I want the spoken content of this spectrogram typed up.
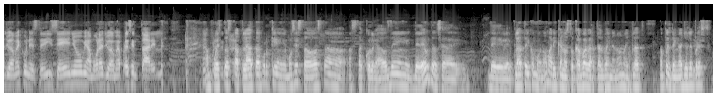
ayúdame con este diseño, mi amor, ayúdame a presentar el... han puesto hasta plata porque hemos estado hasta hasta colgados de, de deuda, o sea, de, de deber plata y como no, marica, nos toca pagar tal vaina, no, no hay plata. No, pues venga, yo le presto.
